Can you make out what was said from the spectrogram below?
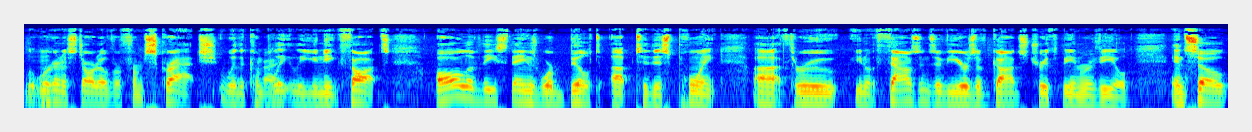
Mm-hmm. We're going to start over from scratch with a completely right. unique thoughts." All of these things were built up to this point uh, through you know thousands of years of God's truth being revealed, and so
